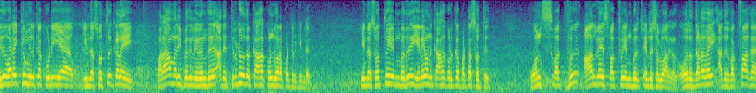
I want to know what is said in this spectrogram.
இதுவரைக்கும் இருக்கக்கூடிய இந்த சொத்துக்களை பராமரிப்பதிலிருந்து அதை திருடுவதற்காக கொண்டு வரப்பட்டிருக்கின்றது. இந்த சொத்து என்பது இறைவனுக்காக கொடுக்கப்பட்ட சொத்து. ஒன்ஸ் வக்ஃபு ஆல்வேஸ் வக்ஃபு என்பது என்று சொல்வார்கள். ஒரு தடவை அது வக்ஃபாக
